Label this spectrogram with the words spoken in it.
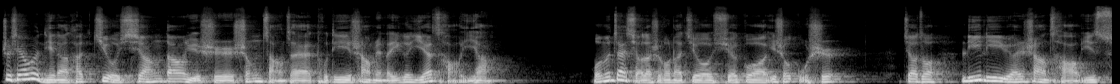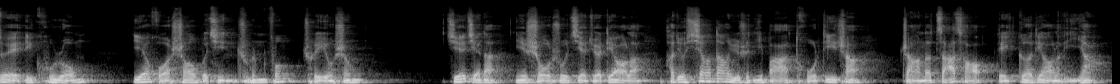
这些问题呢，它就相当于是生长在土地上面的一个野草一样。我们在小的时候呢，就学过一首古诗。叫做“离离原上草，一岁一枯荣。野火烧不尽，春风吹又生。”结节呢，你手术解决掉了，它就相当于是你把土地上长的杂草给割掉了一样。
